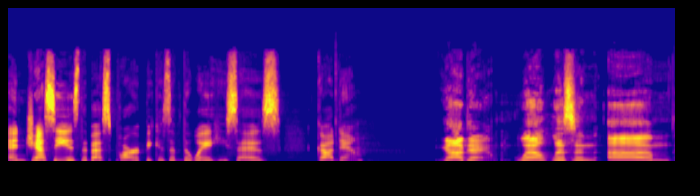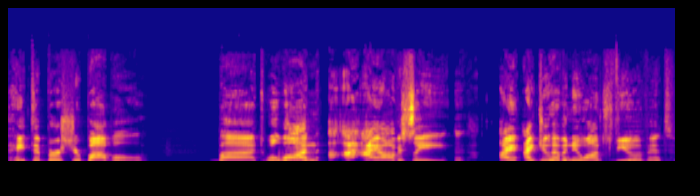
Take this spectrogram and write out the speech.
and Jesse is the best part because of the way he says, goddamn. Goddamn. Well, listen, um, hate to burst your bubble, but well, one, I, I obviously I, I do have a nuanced view of it.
